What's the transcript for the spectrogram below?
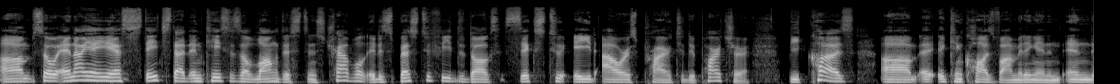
Um, so NIAS states that in cases of long distance travel, it is best to feed the dogs six to eight hours prior to departure because um, it, can cause vomiting and, and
